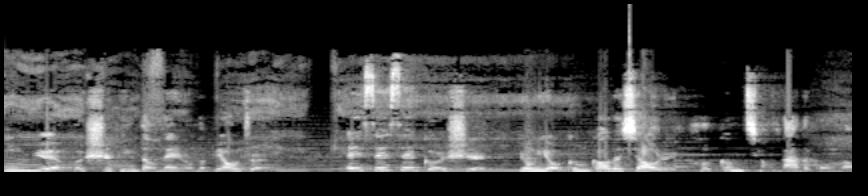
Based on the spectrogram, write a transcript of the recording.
音乐和视频等内容的标准。ACC 格式拥有更高的效率和更强大的功能。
